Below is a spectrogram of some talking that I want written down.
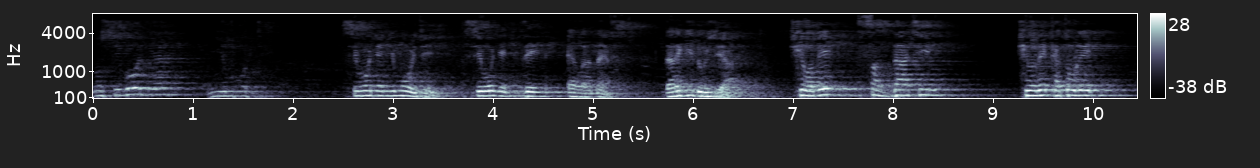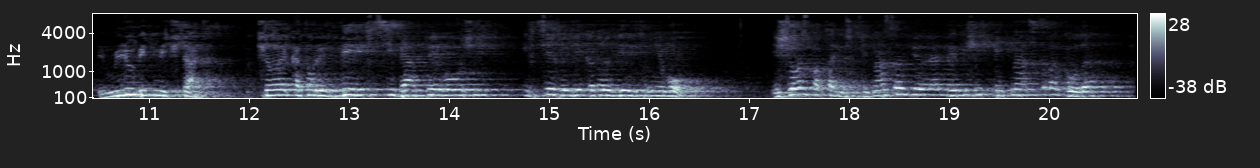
Но сегодня не мой день. Сегодня не мой день. Сегодня день ЛНС. Дорогие друзья, человек создатель, человек, который любит мечтать, человек, который верит в себя в первую очередь и в тех людей, которые верят в него. Еще раз повторюсь, 15 февраля 2015 года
